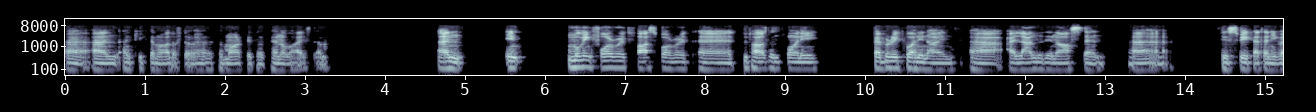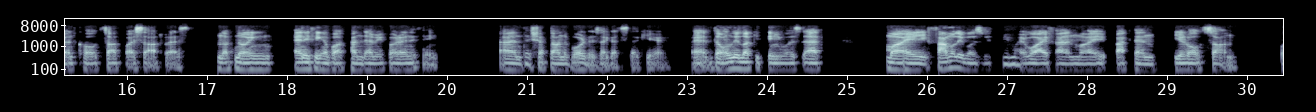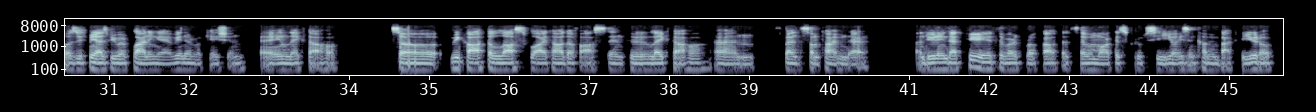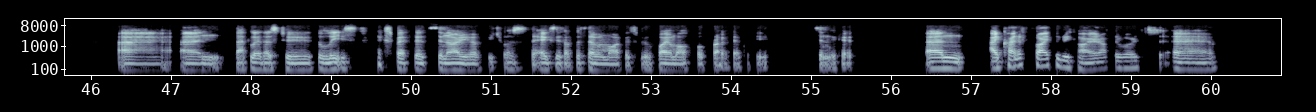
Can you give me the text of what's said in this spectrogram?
uh, and and kick them out of the the market or penalize them. And in moving forward, fast forward, uh, 2020, February 29th, uh, I landed in Austin to speak at an event called South by Southwest, not knowing anything about pandemic or anything. And they shut down the borders. I got stuck here. Uh, the only lucky thing was that my family was with me, my wife and my back then year old son was with me as we were planning a winter vacation uh, in Lake Tahoe. So we caught the last flight out of Austin to Lake Tahoe and spent some time there. And during that period, the word broke out that Seven Markets Group CEO isn't coming back to Europe. Uh, and that led us to the least expected scenario, which was the exit of the Seven Markets Group by a multiple private equity syndicate. And I kind of tried to retire afterwards. Uh,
